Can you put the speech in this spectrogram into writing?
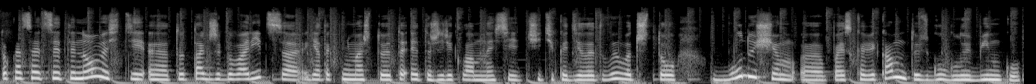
Что касается этой новости, э, тут также говорится, я так понимаю, что это, это же рекламная сеть Читика делает вывод, что в будущем э, поисковикам, то есть Google и Bing,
